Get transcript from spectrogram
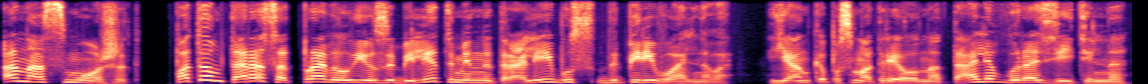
она сможет. Потом Тарас отправил ее за билетами на троллейбус до Перевального — Янка посмотрела на Таля выразительно,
